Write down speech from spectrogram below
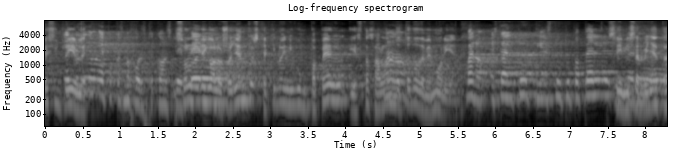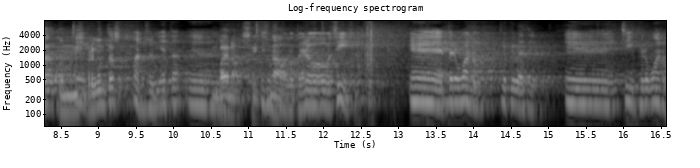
Es increíble. He tenido épocas mejores que conste. Solo le pero- digo a los oyentes que aquí no hay ningún papel y estás hablando todo de memoria. Bueno, está el tú, tienes tú tu papel. Sí, mi servilleta con mis sí. preguntas. Bueno, servilleta. eh, Bueno, sí, Es un no. folio, pero sí. Eh, pero bueno, lo que iba a decir. Eh, sí, pero bueno,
